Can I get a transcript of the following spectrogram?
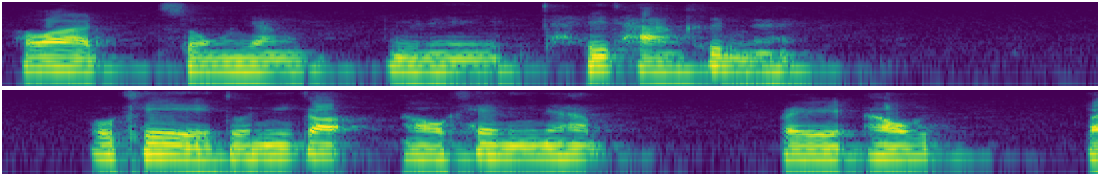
เพราะว่าทรงยังอยู่ในทิศทางขึ้นนะโอเค ตัวนี้ก็เอาแค่นี้นะครับ ไปเอาไป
